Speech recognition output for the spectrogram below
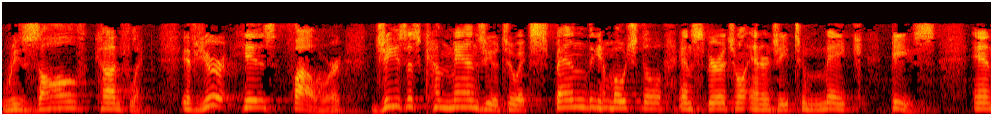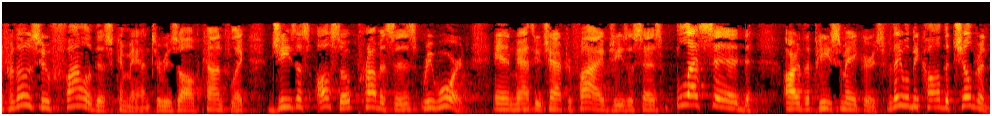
resolve conflict. If you're his follower, Jesus commands you to expend the emotional and spiritual energy to make peace. And for those who follow this command to resolve conflict, Jesus also promises reward. In Matthew chapter 5, Jesus says, Blessed are the peacemakers, for they will be called the children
